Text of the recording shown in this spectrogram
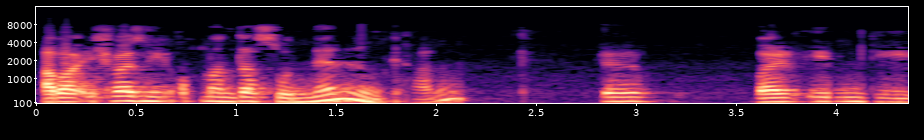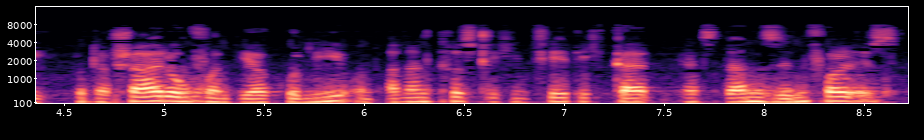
Aber ich weiß nicht, ob man das so nennen kann, äh, weil eben die Unterscheidung von Diakonie und anderen christlichen Tätigkeiten erst dann sinnvoll ist,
